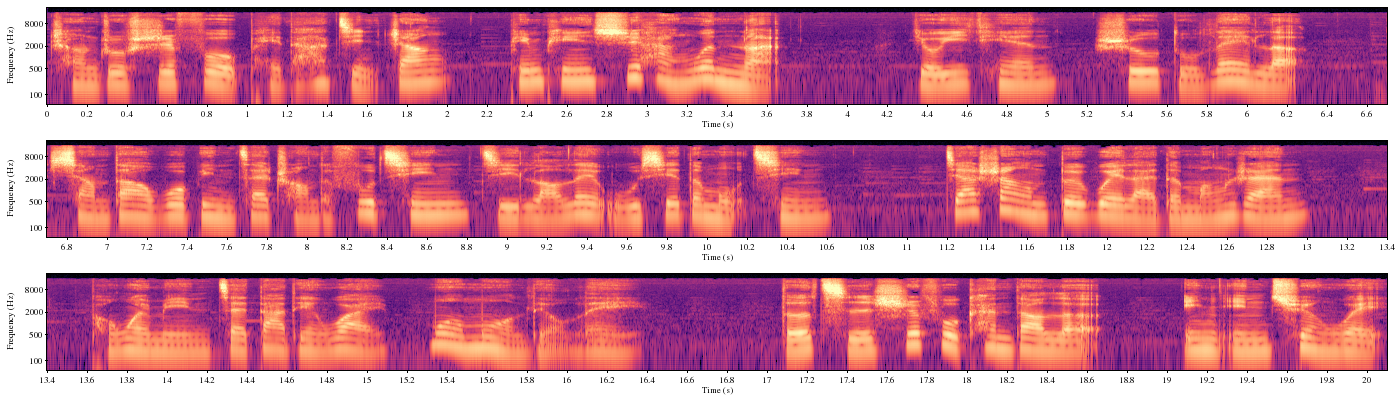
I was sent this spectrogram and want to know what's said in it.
常住师傅陪他紧张，频频嘘寒问暖。有一天，书读累了，想到卧病在床的父亲及劳累无歇的母亲，加上对未来的茫然。彭伟明在大殿外默默流泪，德慈师父看到了，殷殷劝慰：“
